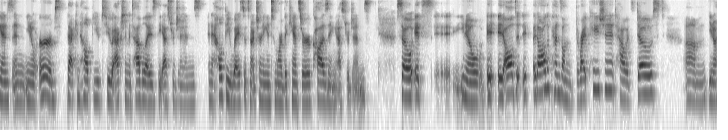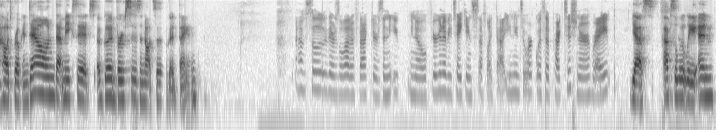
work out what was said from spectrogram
and you know herbs that can help you to actually metabolize the estrogens in a healthy way so it's not turning into more of the cancer causing estrogens. So it's you know it, it all it, it, all depends on the right patient how it's dosed um, you know how it's broken down that makes it a good versus a not so good thing Absolutely, there's a lot of factors, and you you know if you're going to be taking stuff like that, you need to work with a practitioner, right? Yes, absolutely. And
